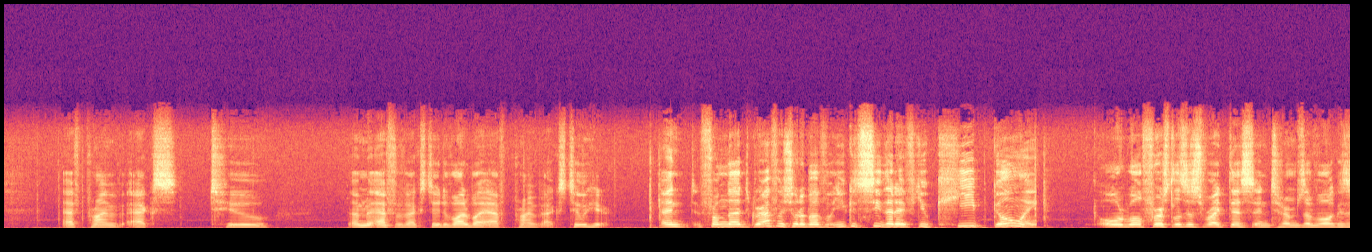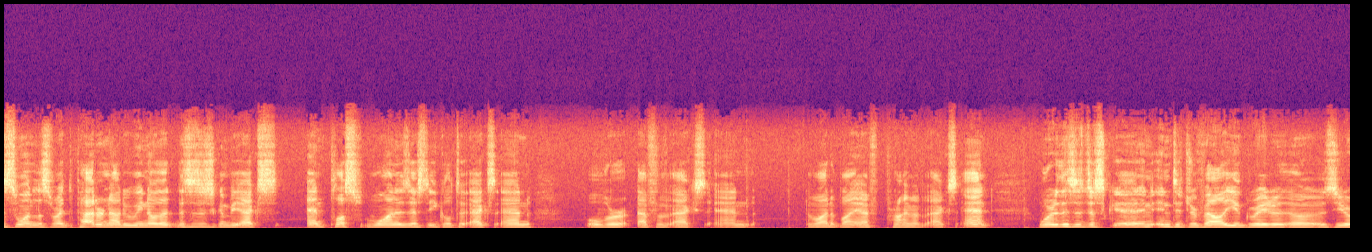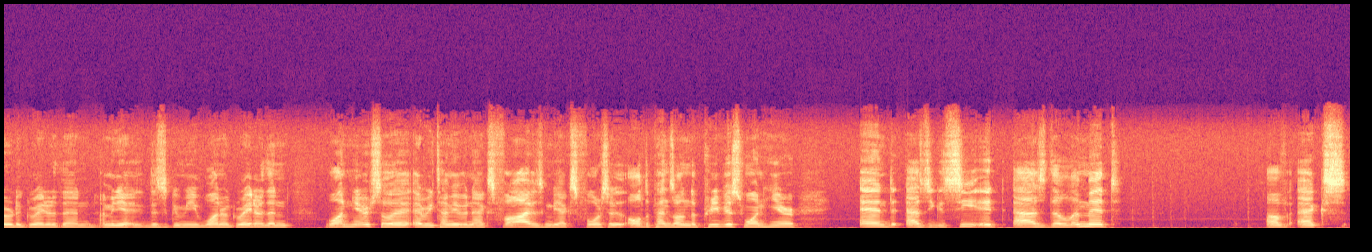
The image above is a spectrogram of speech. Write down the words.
f prime of x 2 um, f of x2 divided by f prime of x2 here. And from that graph I showed above, you can see that if you keep going, or well, first let's just write this in terms of, well, because this one, let's write the pattern now. Do we know that this is just going to be x n plus 1 is just equal to x n over f of x and divided by f prime of x n where this is just an integer value greater uh, 0 to greater than I mean yeah, this is going to be 1 or greater than 1 here, so every time you have an x5, it's going to be x4, so it all depends on the previous one here, and as you can see, it as the limit of x,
